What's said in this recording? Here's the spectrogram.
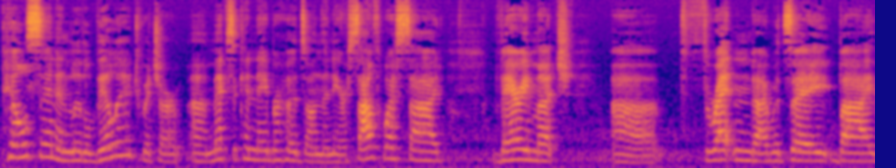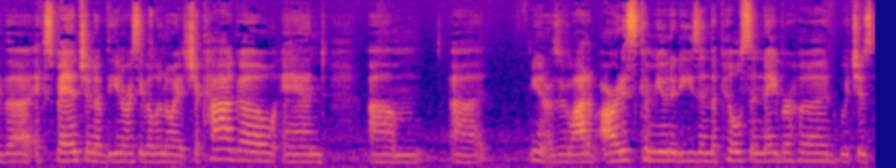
Pilsen and Little Village, which are uh, Mexican neighborhoods on the near southwest side, very much uh, threatened, I would say, by the expansion of the University of Illinois at Chicago. And, um, uh, you know, there's a lot of artist communities in the Pilsen neighborhood, which is,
